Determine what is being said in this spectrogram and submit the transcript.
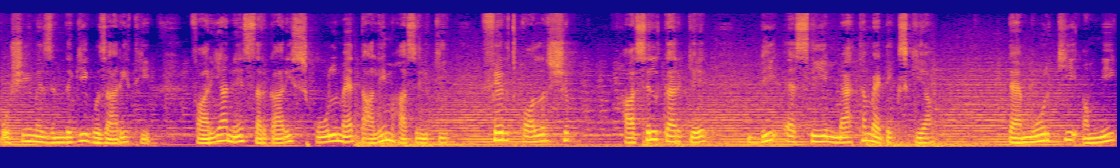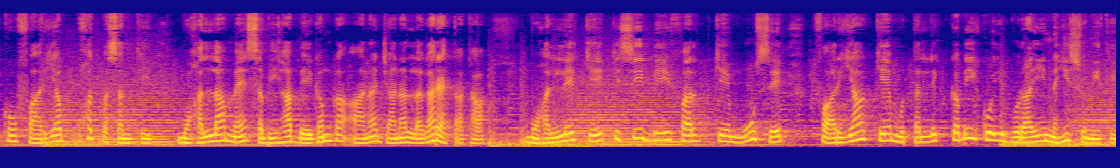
पोशी में ज़िंदगी गुजारी थी। फारिया ने सरकारी स्कूल में तालीम हासिल की। फिर स्कॉलरशिप हासिल करके बीएससी मैथमेटिक्स किया। तैमूर की अम्मी को फारिया बहुत पसंद थी। मोहल्ला में सबीहा बेगम का आना जाना लगा रहता था। मोहल्ले के किसी भी फर्द के मुँह से फारिया के मुतलक कभी कोई बुराई नहीं सुनी थी।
